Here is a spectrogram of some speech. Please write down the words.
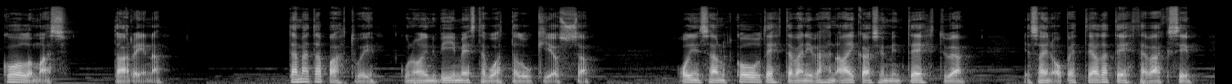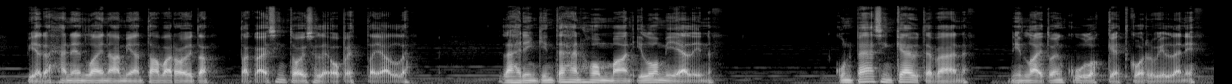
Kolmas tarina. Tämä tapahtui, kun olin viimeistä vuotta lukiossa. Olin saanut koulutehtäväni vähän aikaisemmin tehtyä ja sain opettajalta tehtäväksi viedä hänen lainaamiaan tavaroita takaisin toiselle opettajalle. Lähdinkin tähän hommaan ilomielin. Kun pääsin käytävään, niin laitoin kuulokkeet korvilleni.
